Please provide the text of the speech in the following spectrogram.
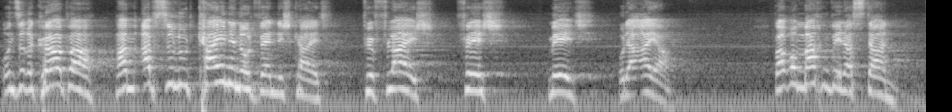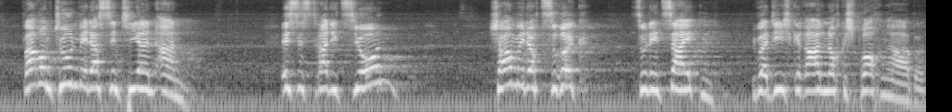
Unsere Körper haben absolut keine Notwendigkeit für Fleisch, Fisch, Milch oder Eier. Warum machen wir das dann? Warum tun wir das den Tieren an? Ist es Tradition? Schauen wir doch zurück zu den Zeiten, über die ich gerade noch gesprochen habe.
